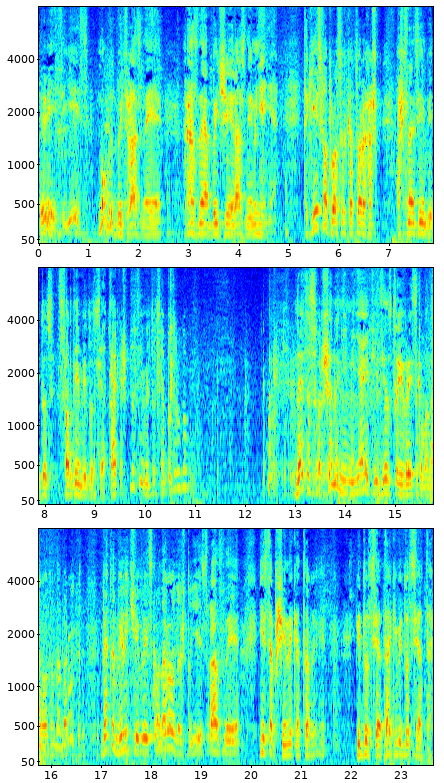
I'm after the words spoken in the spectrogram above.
видите, есть, могут быть разные, разные обычаи, разные мнения. Так есть вопросы, в которых аш, ашкназим ведут, сфардим ведут себя так, ашкназим ведут себя по-другому. Но это совершенно не меняет единство еврейского народа. Наоборот, в этом величие еврейского народа, что есть разные, есть общины, которые ведут себя так и ведут себя так.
